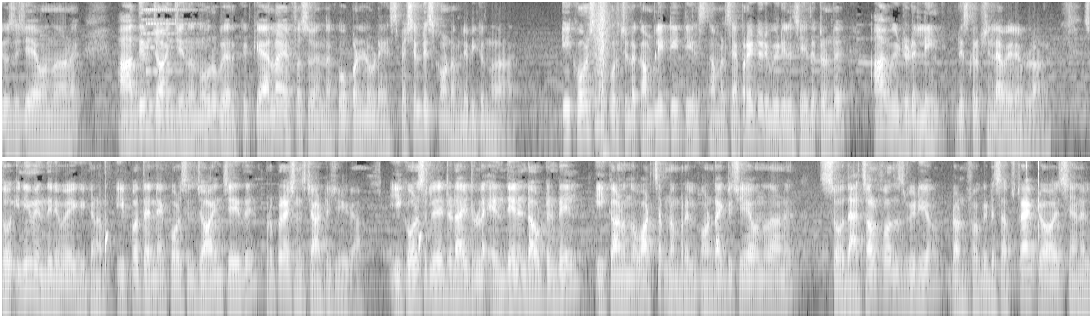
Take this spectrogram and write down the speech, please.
യൂസ് ചെയ്യാവുന്നതാണ്. ആദ്യം ജോയിൻ ചെയ്യുന്ന നൂറ് പേർക്ക് കേരള എഫ് എസ് ഒ എന്ന കൂപ്പണിലൂടെ സ്പെഷ്യൽ ഡിസ്കൗണ്ടും ലഭിക്കുന്നതാണ്. ഈ കോഴ്സിനെ കുറിച്ചുള്ള കംപ്ലീറ്റ് ഡീറ്റെയിൽസ് നമ്മൾ സെപ്പറേറ്റ് ഒരു വീഡിയോയിൽ ചെയ്തിട്ടുണ്ട്. ആ വീഡിയോയുടെ ലിങ്ക് ഡിസ്ക്രിപ്ഷനിൽ അവൈലബിൾ ആണ്. സോ ഇനിയും എന്തിനു ഉപയോഗിക്കണം? ഇപ്പോൾ തന്നെ കോഴ്സിൽ ജോയിൻ ചെയ്ത് പ്രിപ്പറേഷൻ സ്റ്റാർട്ട് ചെയ്യുക. ഈ കോഴ്സ് റിലേറ്റഡ് ആയിട്ടുള്ള എന്തെങ്കിലും ഡൗട്ട് ഉണ്ടെങ്കിൽ ഈ കാണുന്ന വാട്സപ്പ് നമ്പറിൽ കോൺടാക്ട് ചെയ്യാവുന്നതാണ്. So that's all for this video don't forget to subscribe to our channel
